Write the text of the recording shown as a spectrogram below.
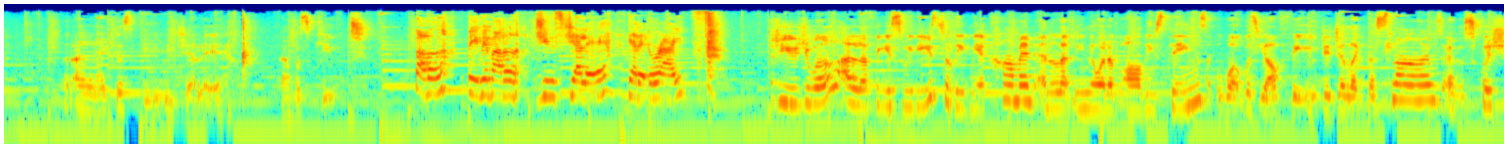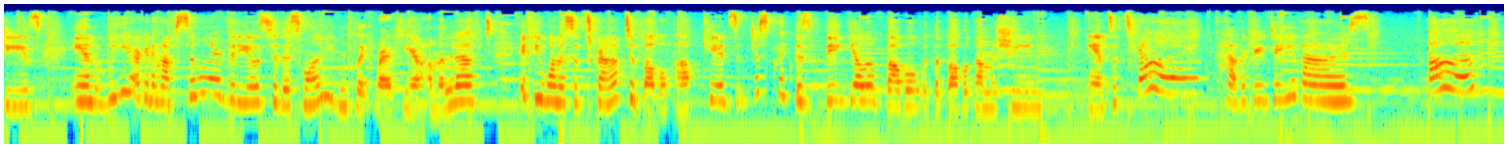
but I like this baby jelly. That was cute. Baby bubble, juice jelly. Get it right. As usual, I love for you sweeties to leave me a comment and let me know out of all these things, what was your fave? Did you like the slimes or the squishies? And we are going to have similar videos to this one. You can click right here on the left. If you want to subscribe to Bubble Pop Kids, just click this big yellow bubble with the bubblegum machine and subscribe. Have a great day, you guys. Bye!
